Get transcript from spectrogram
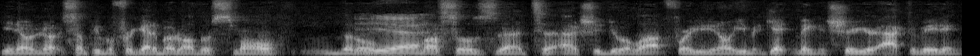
you know, no, some people forget about all those small little Yeah. muscles that uh, actually do a lot for you. You know, even get making sure you're activating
